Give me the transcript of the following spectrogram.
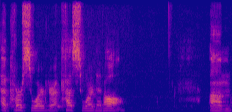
a curse word or a cuss word at all. Um,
